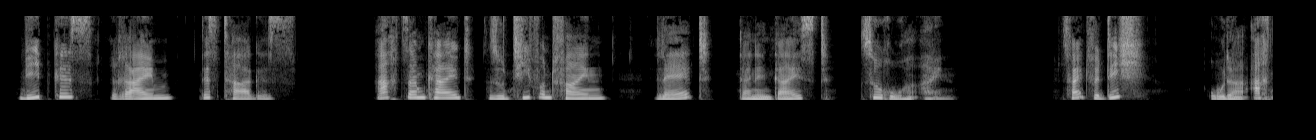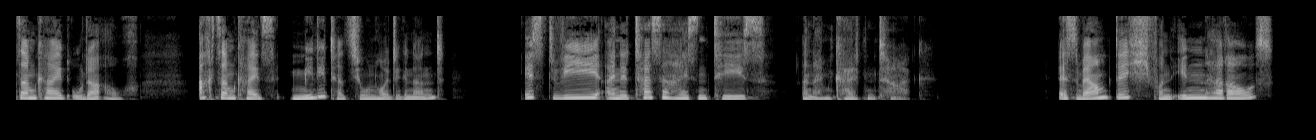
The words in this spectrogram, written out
Wiebkes Reim des Tages. Achtsamkeit, so tief und fein, lädt deinen Geist zur Ruhe ein. Zeit für dich oder Achtsamkeit oder auch Achtsamkeitsmeditation heute genannt, ist wie eine Tasse heißen Tees an einem kalten Tag. Es wärmt dich von innen heraus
